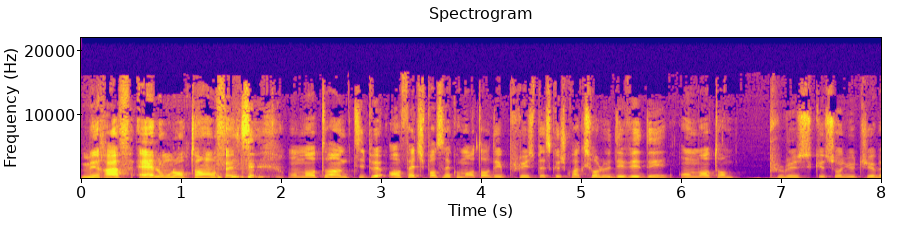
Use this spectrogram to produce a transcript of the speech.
Mais Raph, elle, on l'entend en fait. On m'entend un petit peu. En fait, je pensais qu'on m'entendait plus parce que je crois que sur le DVD, on m'entend plus que sur YouTube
